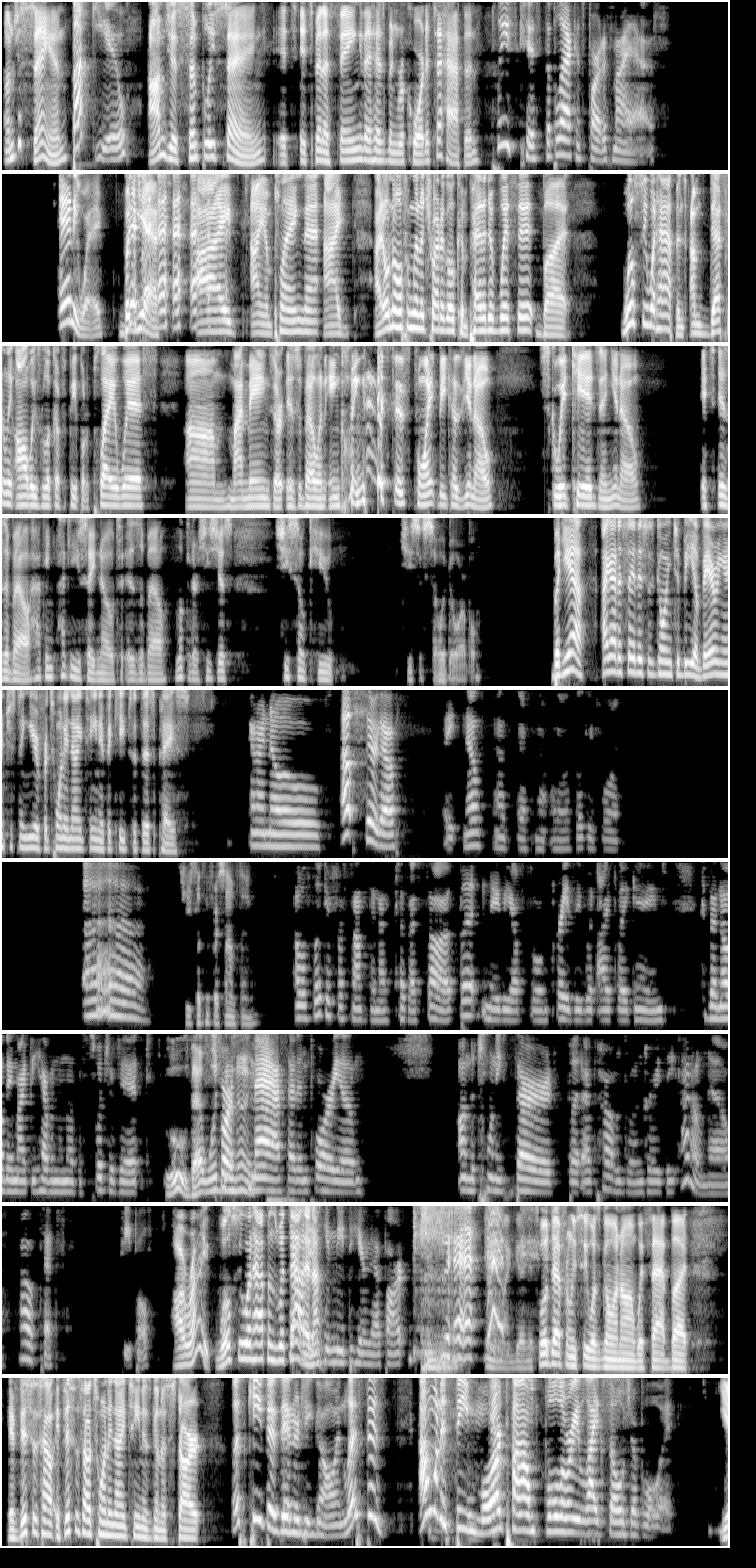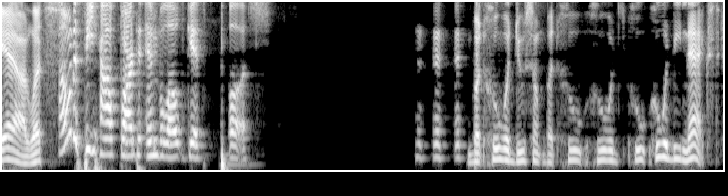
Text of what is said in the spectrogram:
I'm just saying. Fuck you. I'm just simply saying it's it's been a thing that has been recorded to happen. Please kiss the blackest part of my ass. Anyway, but yes, I I am playing that. I I don't know if I'm going to try to go competitive with it, but we'll see what happens. I'm definitely always looking for people to play with. Um, my mains are Isabelle and Inkling at this point because you know Squid Kids and you know it's Isabelle. How can how can you say no to Isabelle? Look at her. She's just she's so cute. She's just so adorable. But yeah, I got to say this is going to be a very interesting year for 2019 if it keeps at this pace. And I know. Oh, there we go. Wait, no, that's not what I was looking for. Uh, She's looking for something. I was looking for something because I saw it, but maybe I was going crazy with I Play Games because I know they might be having another Switch event Ooh, that would for be nice. Smash at Emporium on the 23rd, but I'm probably going crazy. I don't know. I'll text people. All right, we'll see what happens with that. Y'all And I, need to hear that part. oh my goodness, we'll definitely see what's going on with that. But if this is how if this is how 2019 is going to start, Let's keep this energy going. Let's just. I want to see more tomfoolery like Soulja Boy. yeah, let's. I want to see how far the envelope gets pushed. But who would do something? But who who would who who would be next?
